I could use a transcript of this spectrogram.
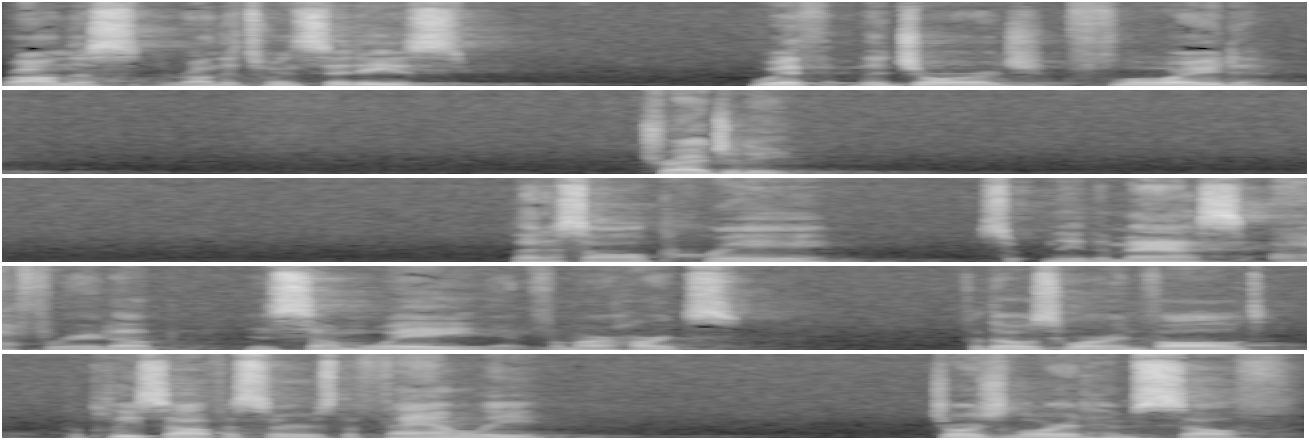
around, this, around the Twin Cities, with the George Floyd tragedy, let us all pray. Certainly, the Mass, offer it up in some way from our hearts for those who are involved the police officers, the family, George Floyd himself,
